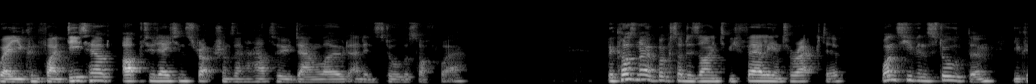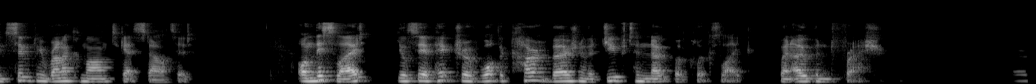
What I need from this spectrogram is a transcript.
where you can find detailed, up-to-date instructions on how to download and install the software. Because notebooks are designed to be fairly interactive, once you've installed them, you can simply run a command to get started. On this slide, you'll see a picture of what the current version of a Jupyter notebook looks like when opened fresh. There are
